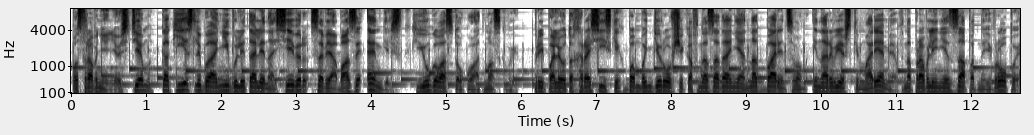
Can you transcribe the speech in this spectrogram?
по сравнению с тем, как если бы они вылетали на север север с авиабазы Энгельск к юго-востоку от Москвы. При полетах российских бомбардировщиков на задания над Баренцевым и Норвежским морями в направлении Западной Европы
